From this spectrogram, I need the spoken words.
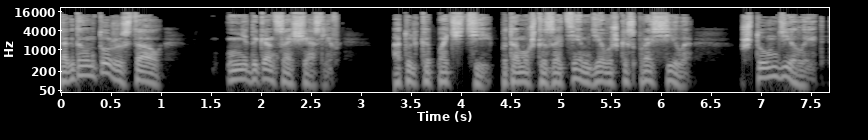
тогда он тоже стал не до конца счастлив, а только почти, потому что затем девушка спросила, что он делает.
